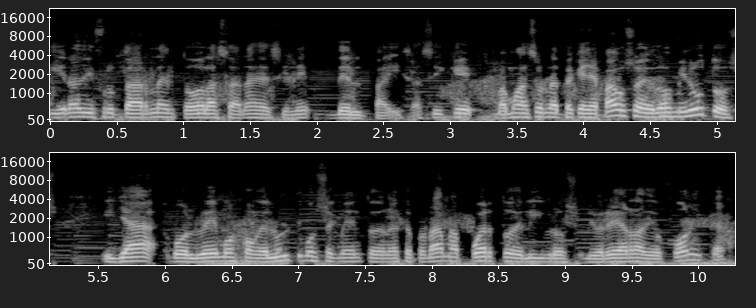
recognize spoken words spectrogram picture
ir a disfrutarla en todas las salas de cine del país. Así que vamos a hacer una pequeña pausa de dos minutos y ya volvemos con el último segmento de nuestro programa, Puerto de Libros, Librería Radiofónica,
